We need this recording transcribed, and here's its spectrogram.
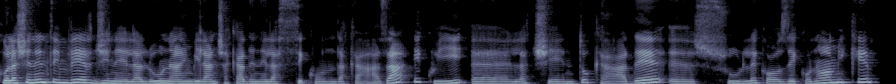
Con l'ascendente in Vergine la luna in bilancia cade nella seconda casa e qui eh, l'accento cade eh, sulle cose economiche,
